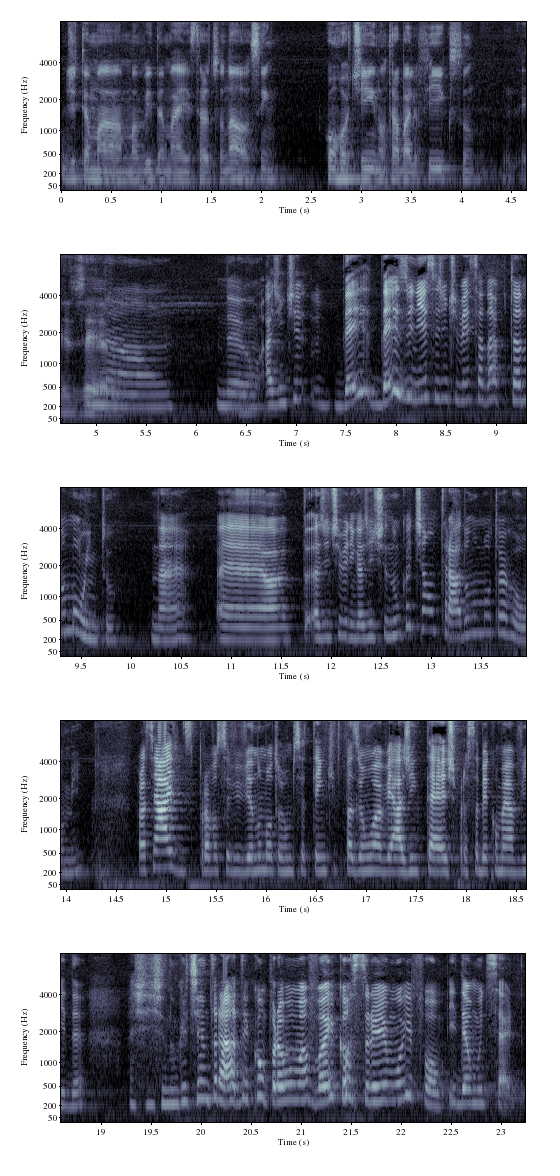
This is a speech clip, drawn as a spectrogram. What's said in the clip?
de ter uma, uma vida mais tradicional, assim? Com rotina, um trabalho fixo? É Zero. Não, não. A gente, de- desde o início, a gente vem se adaptando muito, né? É, a, a gente brinca, a gente nunca tinha entrado no motorhome. Fala assim, ah, pra você viver no motorhome, você tem que fazer uma viagem teste pra saber como é a vida. A gente nunca tinha entrado e compramos uma van e construímos e fomos. E deu muito certo.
